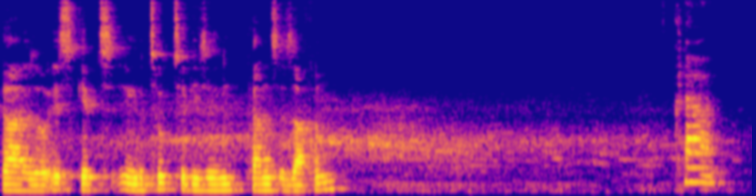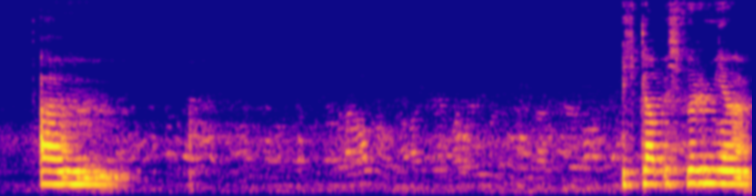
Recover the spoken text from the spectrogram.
gerade so ist, gibt es in Bezug zu diesen ganzen Sachen? Klar. Ähm, ich glaube, ich würde mir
